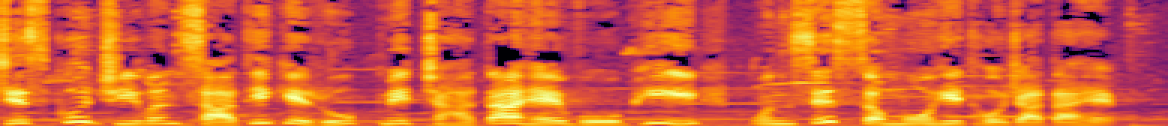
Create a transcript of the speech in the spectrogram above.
जिसको जीवन साथी के रूप में चाहता है, वो भी उनसे सम्मोहित हो जाता है।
